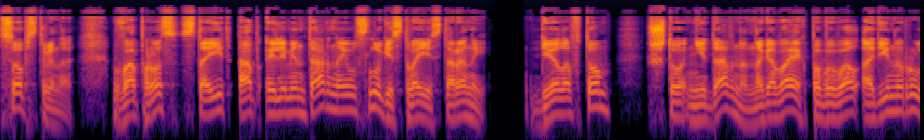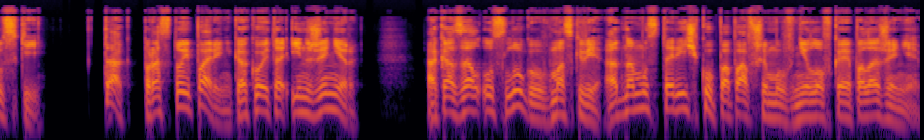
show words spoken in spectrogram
Собственно, вопрос стоит об элементарной услуге с твоей стороны. Дело в том, что недавно на Гавайях побывал один русский. Так, простой парень, какой-то инженер. Оказал услугу в Москве одному старичку, попавшему в неловкое положение.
